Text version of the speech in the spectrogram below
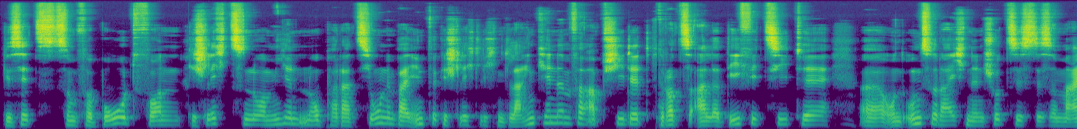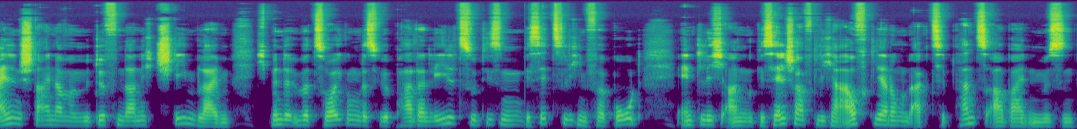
Gesetz zum Verbot von geschlechtsnormierenden Operationen bei intergeschlechtlichen Kleinkindern verabschiedet. Trotz aller Defizite und unzureichenden Schutz ist das ein Meilenstein, aber wir dürfen da nicht stehen bleiben. Ich bin der Überzeugung, dass wir parallel zu diesem gesetzlichen Verbot endlich an gesellschaftlicher Aufklärung und Akzeptanz arbeiten müssen,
